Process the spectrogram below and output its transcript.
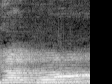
not gone.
